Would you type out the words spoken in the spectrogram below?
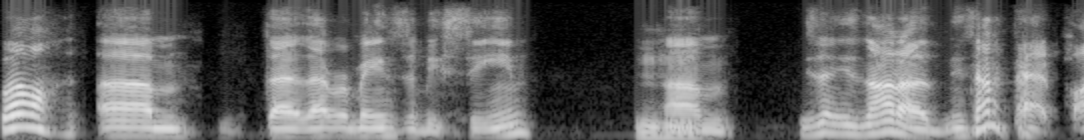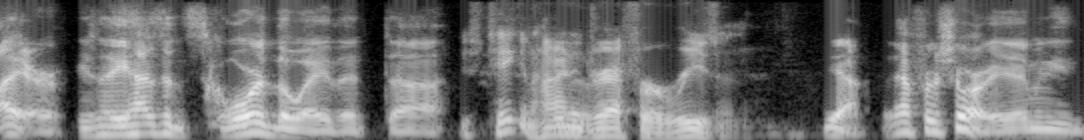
Well, um, that that remains to be seen. Mm-hmm. Um, he's he's not a he's not a bad player. He's, he hasn't scored the way that uh, he's taken high in the draft for a reason. Yeah, yeah, for sure. I mean, he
